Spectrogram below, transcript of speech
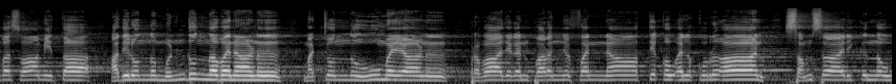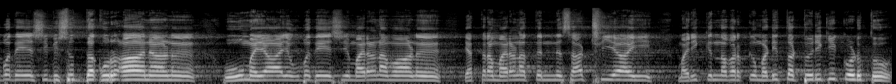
വസ്വാമിത്ത അതിലൊന്ന് മിണ്ടുന്നവനാണ് മറ്റൊന്ന് ഊമയാണ്. പ്രവാചകൻ പറഞ്ഞു അൽ ഖുർആൻ. സംസാരിക്കുന്ന ഉപദേശി വിശുദ്ധ ഖുർആനാണ്. ഊമയായ ഉപദേശി മരണമാണ്. എത്ര മരണത്തിന് സാക്ഷിയായി. മരിക്കുന്നവർക്ക് മടിത്തട്ടൊരുക്കി കൊടുത്തു.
